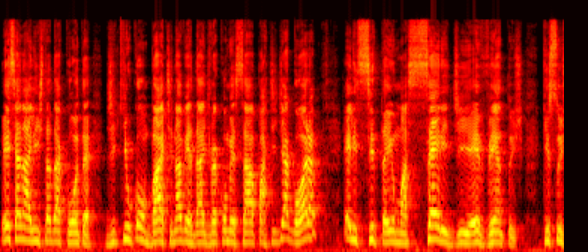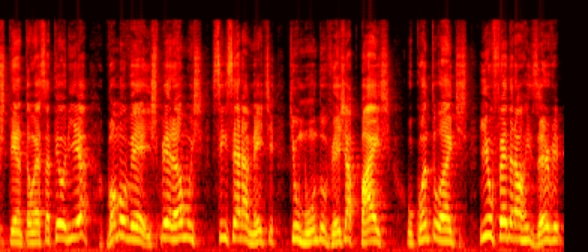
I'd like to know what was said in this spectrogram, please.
Esse analista dá conta de que o combate, na verdade, vai começar a partir de agora. Ele cita aí uma série de eventos que sustentam essa teoria. Vamos ver. Esperamos, sinceramente, que o mundo veja paz o quanto antes. E o Federal Reserve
